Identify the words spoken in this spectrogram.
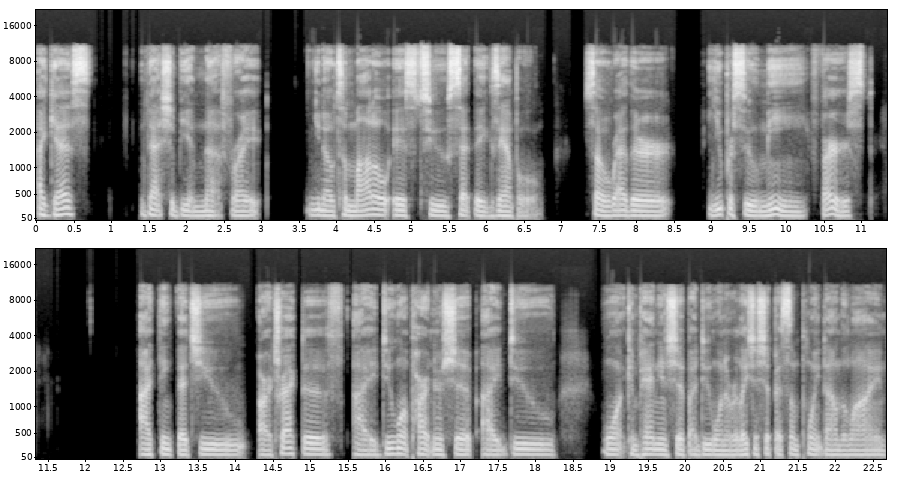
I guess that should be enough, right? You know, to model is to set the example. So rather you pursue me first, I think that you are attractive. I do want partnership. I do want companionship. I do want a relationship at some point down the line.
